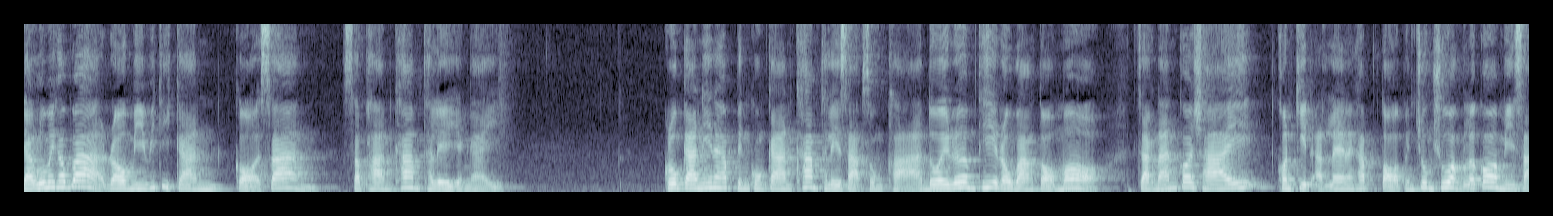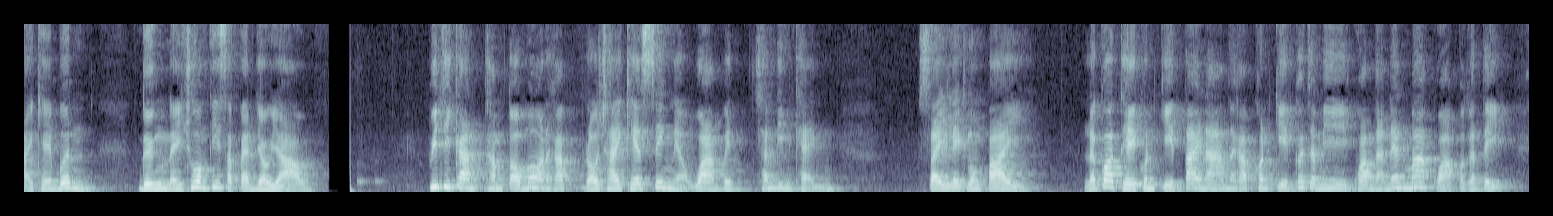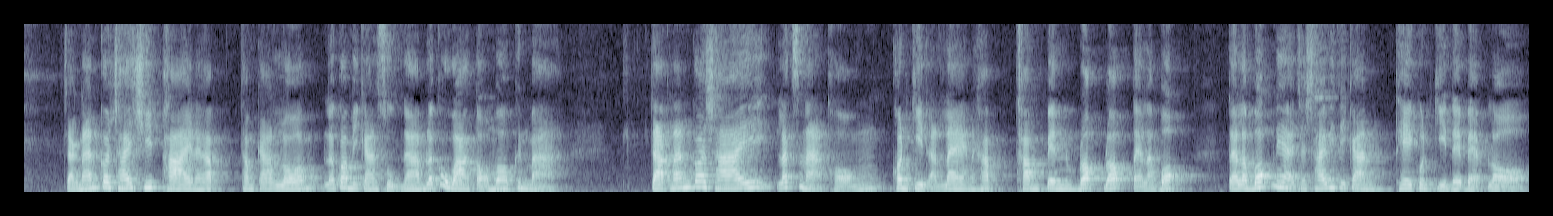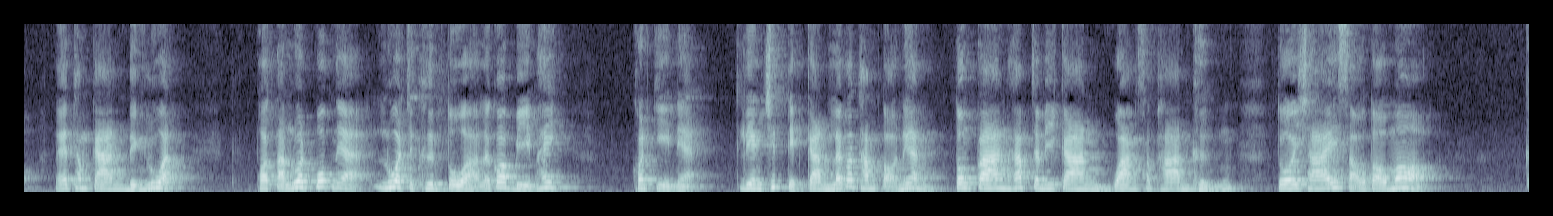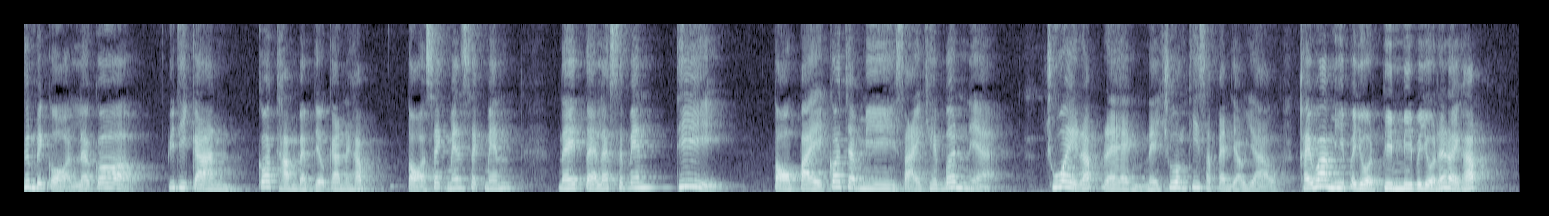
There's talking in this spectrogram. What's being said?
อยากรู้ไหมครับว่าเรามีวิธีการก่อสร้างสะพานข้ามทะเลยังไง โครงการนี้นะครับเป็นโครงการข้ามทะเลสาบสงขลา โดยเริ่มที่เราวางต่อหม้อ จากนั้นก็ใช้คอนกรีตอัดแรงนะครับ ต่อเป็นช่วงๆ แล้วก็มีสายเคเบิลดึงในช่วงที่สแปนยาวๆ วิธีการทำต่อหม้อนะครับ เราใช้เคสซิ่งเนี่ยวางไปชั้นดินแข็ง ใส่เหล็กลงไป แล้วก็เทคอนกรีตใต้น้ำนะครับคอนกรีตก็จะมีความหนาแน่นมากกว่าปกติ จากนั้นก็ใช้ชีทพายนะครับทำการล้อมแล้วก็มีการสูบน้ำแล้วก็วางต่อหม้อขึ้นมา จากนั้นก็ใช้ลักษณะของคอนกรีตอัดแรงนะครับทำเป็นบล็อกบล็อกแต่ละบล็อก แต่ละบล็อกเนี่ยจะใช้วิธีการเทคอนกรีตในแบบหล่อและทำการดึงลวด พอตัดลวดปุ๊บเนี่ยลวดจะคืนตัว แล้วก็บีบให้คอนกรีตเนี่ย เรียงชิดติดกันแล้วก็ทำต่อเนื่อง ตรงกลางนะครับจะมีการวางสะพานขึง โดยใช้เสาต่อหม้อ ขึ้นไปก่อนแล้วก็วิธีการก็ทำแบบเดียวกันนะครับ ต่อเซกเมนต์เซกเมนต์ในแต่ละเซกเมนต์ที่ต่อไปก็จะมีสายเคเบิลเนี่ยช่วยรับแรงในช่วงที่สแปนยาวๆ ใครว่ามีประโยชน์พิมพ์มีประโยชน์ให้หน่อยครับ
